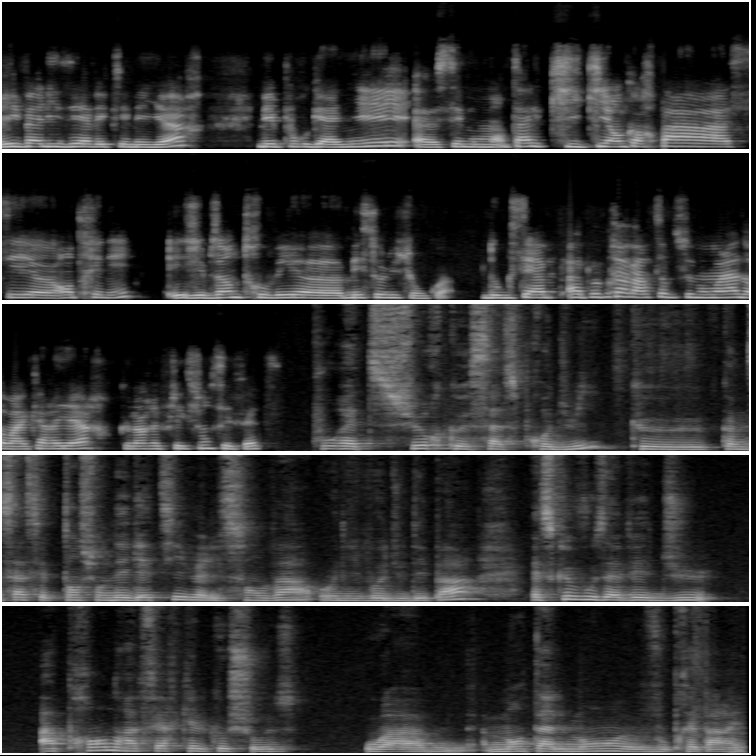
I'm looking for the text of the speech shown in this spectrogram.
rivaliser avec les meilleurs, mais pour gagner, euh, c'est mon mental qui, qui encore pas assez entraîné et j'ai besoin de trouver mes solutions, quoi. Donc, c'est à, à, peu près à partir de ce moment-là dans ma carrière que la réflexion s'est faite. Pour être sûr que ça se produit, que comme ça, cette tension négative, elle s'en va au niveau du départ, est-ce que vous avez dû apprendre à faire quelque chose ou à mentalement euh, vous préparer.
